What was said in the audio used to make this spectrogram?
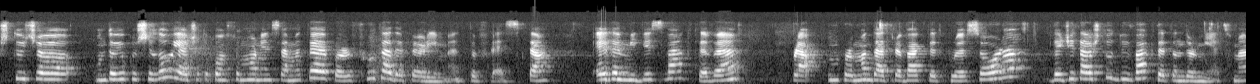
Kështu që unë do ju këshilloja që të konsumonin sa më tepër fruta dhe perime të freskëta, Edhe midis vakteve, pra unë përmenda tre vaktet kryesore dhe gjithashtu dy vakte të ndërmjetme.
